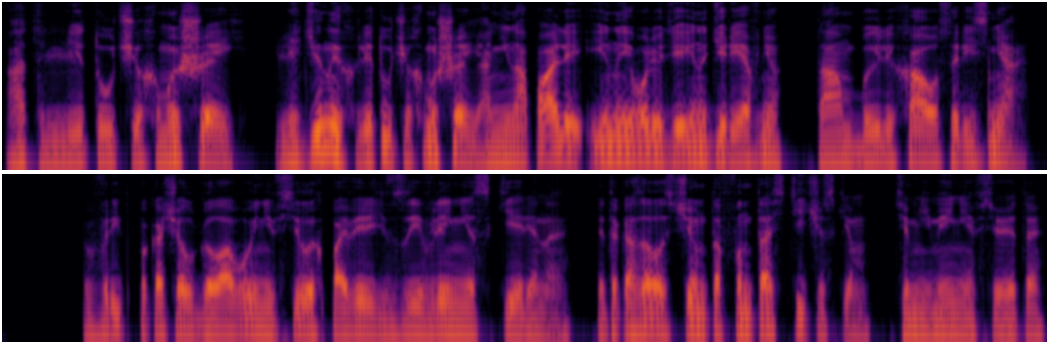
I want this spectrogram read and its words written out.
«От летучих мышей», Ледяных летучих мышей. Они напали и на его людей, и на деревню. Там были хаос и резня. Врид покачал головой, не в силах поверить в заявление Скерина. Это казалось чем-то фантастическим. Тем не менее, все это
